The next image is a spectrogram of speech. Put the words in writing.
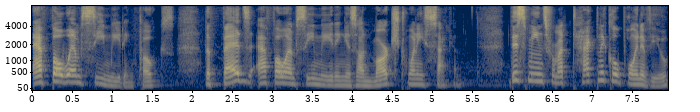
FOMC meeting, folks. The Fed's FOMC meeting is on March 22nd. This means, from a technical point of view,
